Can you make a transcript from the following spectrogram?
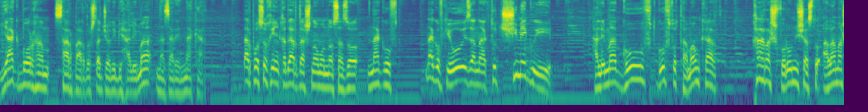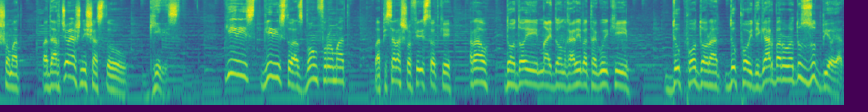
Як бор ҳам сар бардошта ҷониби ҳалима назаре накард. Дар посухи ин қадар дашному носазо нагуфт. Нагуфт ки ӯй занак ту чӣ мегӯӣ ҳалима гуфт гуфту тамом кард. Қаҳраш фурӯ нишасту аламаш омад ва дар ҷояш нишасту гирист. Гирист гиристу аз бом фуромад ва писарашро фиристод ки рав додои майдон ғарибата гӯй ки ду по дорад ду пои дигар барораду зуд биёяд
